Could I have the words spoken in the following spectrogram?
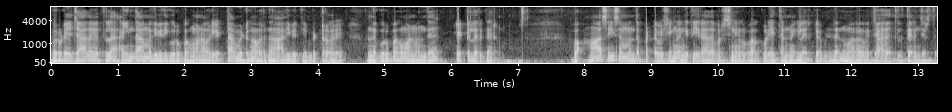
இவருடைய ஜாதகத்தில் ஐந்தாம் அதிபதி குரு பகவான் அவர் எட்டாம் வீட்டுக்கும் அவர் தான் ஆதிபத்தியம் பெற்றவர். அந்த குரு பகவான் வந்து எட்டில் இருக்கார். அப்போ ஆசை சம்மந்தப்பட்ட விஷயங்கள் அங்கே தீராத பிரச்சனையை உருவாக்கக்கூடிய தன்மைகள் இருக்குது அப்படின்றது நம்ம ஜாதகத்தில் தெரிஞ்சிருது.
